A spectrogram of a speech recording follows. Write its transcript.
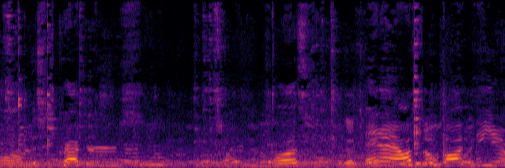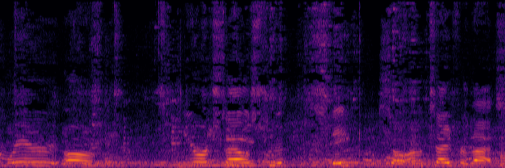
Um, this is crackers. Plus, and I also got medium rare um, New York style strip steak. So I'm excited for that. So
